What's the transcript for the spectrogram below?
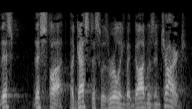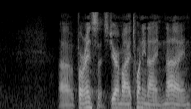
this, this thought. Augustus was ruling, but God was in charge. Uh, for instance, Jeremiah 29 9,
